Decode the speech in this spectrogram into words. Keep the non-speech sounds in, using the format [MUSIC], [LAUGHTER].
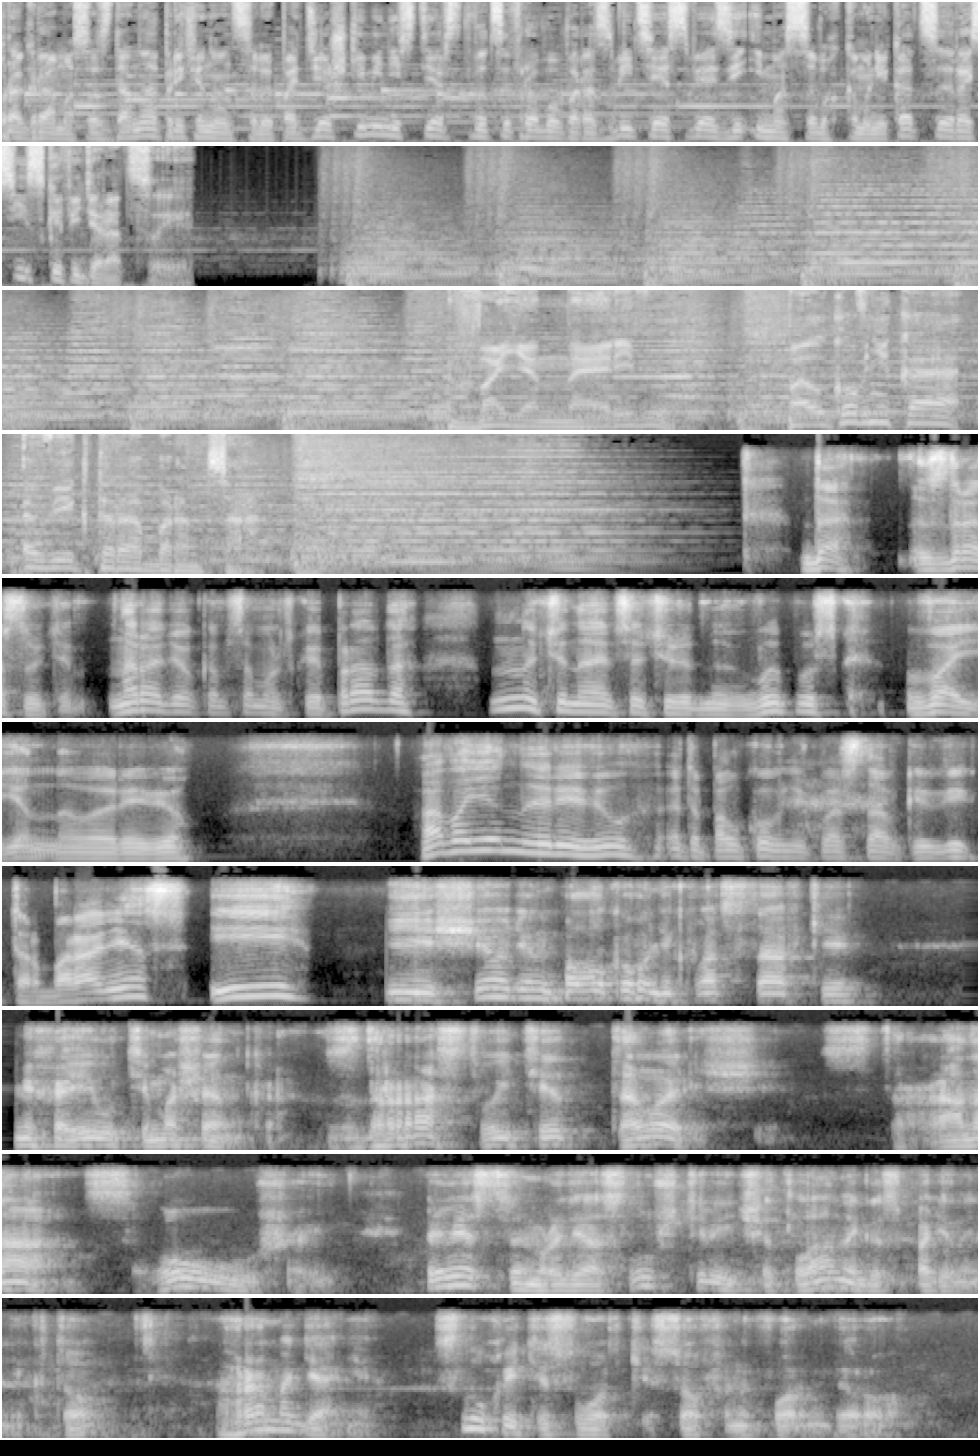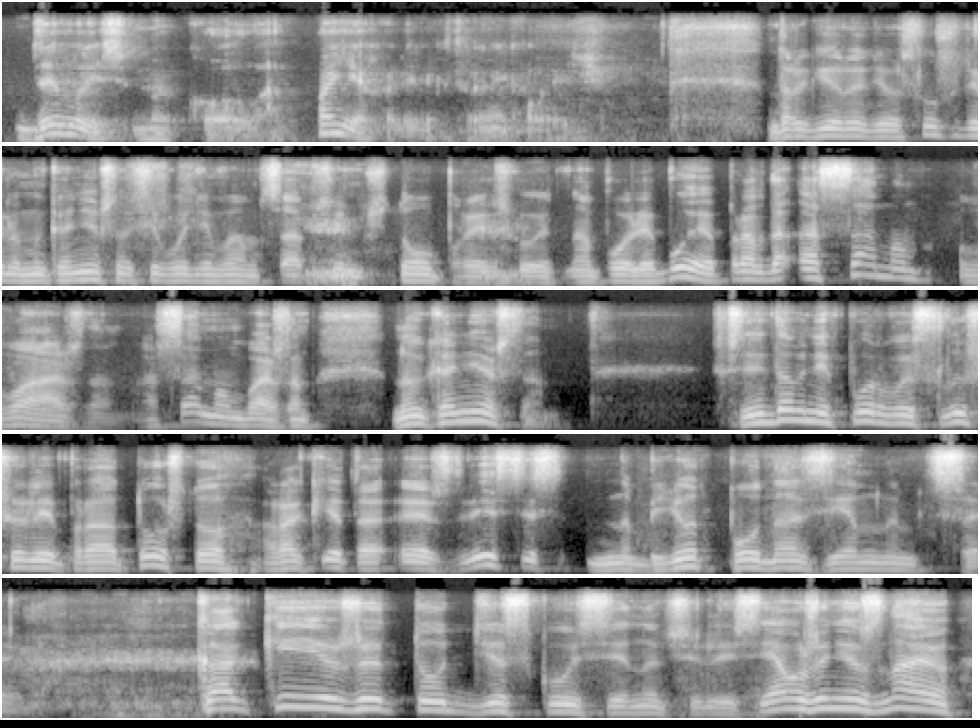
Программа создана при финансовой поддержке Министерства цифрового развития, связи и массовых коммуникаций Российской Федерации. Военная ревю. Полковника Виктора Баранца. Да, здравствуйте. На радио «Комсомольская правда» начинается очередной выпуск военного ревю. А военное ревю – это полковник в отставке Виктор Баранец и... И еще один полковник в отставке Михаил Тимошенко. Здравствуйте, товарищи! Страна, слушай! Приветствуем радиослушателей, четланы, господина Никто. Громадяне, слухайте сводки Софинформбюро. Дивись, Микола. Поехали, Виктор Николаевич. Дорогие радиослушатели, мы, конечно, сегодня вам сообщим, что происходит на поле боя. Правда, о самом важном, о самом важном. Ну и, конечно, с недавних пор вы слышали про то, что ракета С-200 бьет по наземным целям. Какие же тут дискуссии начались? Я уже не знаю,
